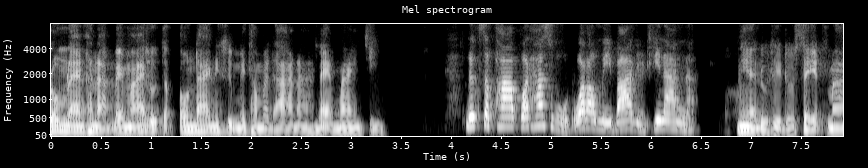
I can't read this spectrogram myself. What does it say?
ลมแรงขนาดใบไม้หลุดจากต้นได้นี่คือไม่ธรรมดานะแรงมากจริงนึกสภาพว่าถ้าสมมติว่าเรามีบ้านอยู่ที่นั่นน่ะ เนี่ยดูทีดูเศษไม้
